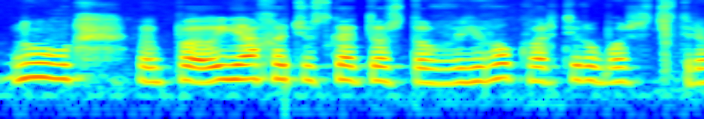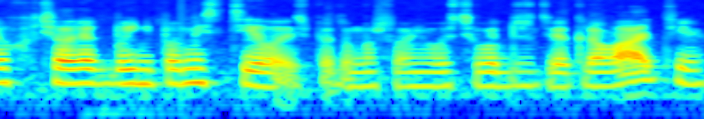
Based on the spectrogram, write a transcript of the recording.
Ну, я хочу сказать то, что в его квартиру больше четырех человек бы и не поместилось, потому что у него всего лишь две кровати,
